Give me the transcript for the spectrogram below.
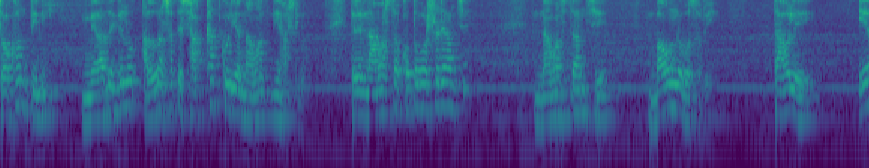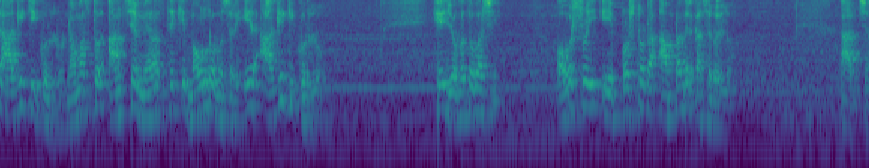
তখন তিনি মেরাজে গেল, আল্লাহর সাথে সাক্ষাৎ করিয়া নামাজ নিয়ে আসলো। তাহলে নামাজটা কত বছরে আনছে? নামাজটা আনছে বাউন্ন বছরে। তাহলে এর আগে কি করল? নামাজ তো আনছে মেরাজ থেকে বাউন্ন বছরে। এর আগে কি করল? হে জগতবাসী অবশ্যই এই প্রশ্নটা আপনাদের কাছে রইল। আচ্ছা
